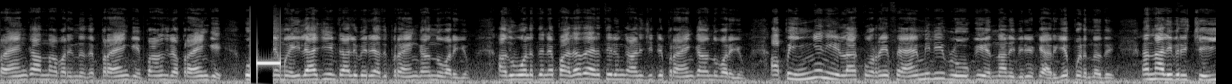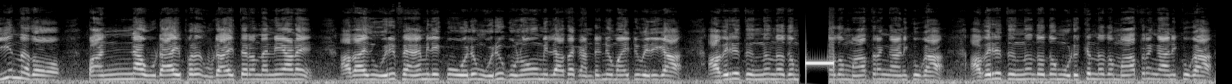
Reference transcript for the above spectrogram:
പ്രാങ്കാന്നാണ് പറയുന്നത്. പ്രാങ്ക് ഇപ്പോഴാണല്ലോ പ്രാങ്ക്. മൈലാജി ഇട്ടാൽ വരെ അത് പ്രാങ്കാന്ന് പറയും. അതുപോലെ തന്നെ പലതരത്തിലും കാണിച്ചിട്ട് പ്രാങ്കാന്ന് പറയും. അപ്പോൾ ഇങ്ങനെയുള്ള കുറേ ഫാമിലി വ്ലോഗ് എന്നാണ് ഇവരൊക്കെ അറിയപ്പെടുന്നത്. എന്നാൽ ഇവർ ചെയ്യുന്നതോ പന്ന ഉടായി ഉടായ്ത്തരം തന്നെയാണ്. അതായത് ഒരു ഫാമിലിക്ക് പോലും ഒരു ഗുണവുമില്ലാത്ത കണ്ടന്റുമായിട്ട് വരിക. അവർ തിന്നുന്നതും ും മാത്രം കാണിക്കുക. അവർ തിന്നുന്നതും ഉടുക്കുന്നതും മാത്രം കാണിക്കുക.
